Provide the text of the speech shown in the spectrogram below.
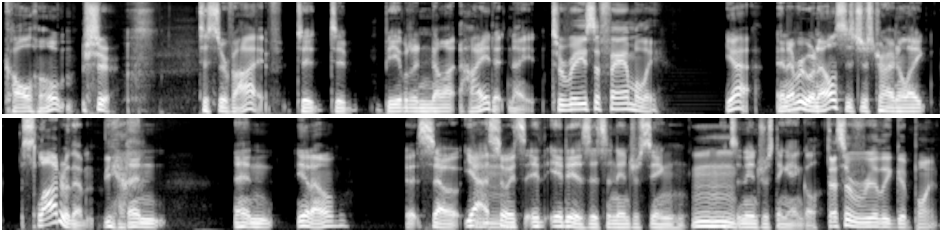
call home Sure. to survive to to be able to not hide at night To raise a family. yeah and everyone else is just trying to like slaughter them Yeah. and and you know uh, so yeah so Mm. it's it, it is it's an interesting it's an interesting angle That's a really good point.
